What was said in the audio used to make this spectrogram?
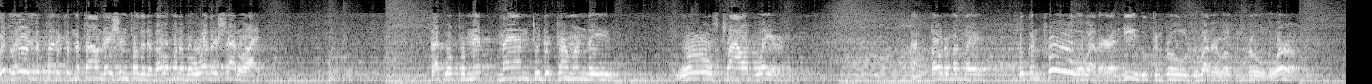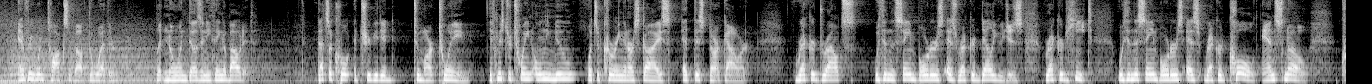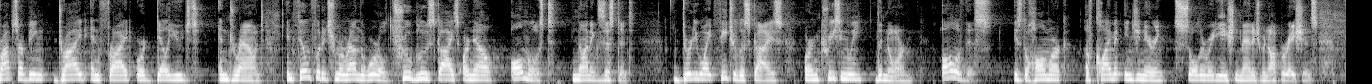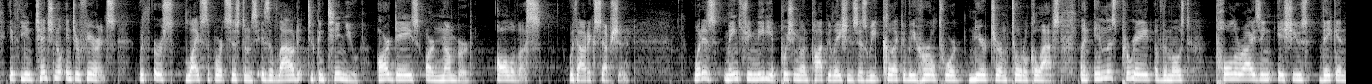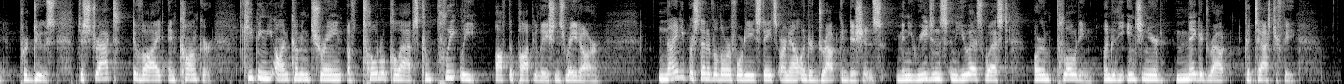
It lays the predicate and the foundation for the development of a weather satellite that will permit man to determine the world's cloud layer and ultimately to control the weather, and he who controls the weather will control the world. Everyone talks about the weather, but no one does anything about it. That's a quote attributed to Mark Twain. If Mr. Twain only knew what's occurring in our skies at this dark hour record droughts within the same borders as record deluges, record heat within the same borders as record cold and snow. Crops are being dried and fried or deluged and drowned. In film footage from around the world, true blue skies are now almost non existent. Dirty white featureless skies are increasingly the norm. All of this is the hallmark of climate engineering solar radiation management operations. If the intentional interference with Earth's life support systems is allowed to continue, our days are numbered, all of us, without exception. What is mainstream media pushing on populations as we collectively hurl toward near term total collapse? An endless parade of the most polarizing issues they can produce. Distract, divide, and conquer keeping the oncoming train of total collapse completely off the population's radar. 90% of the lower 48 states are now under drought conditions. Many regions in the U.S. West are imploding under the engineered mega drought catastrophe.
